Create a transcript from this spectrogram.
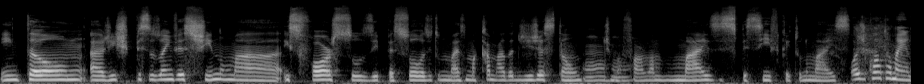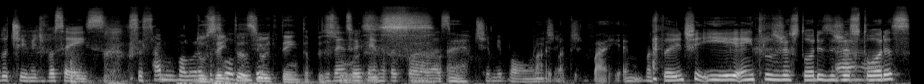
Então, a gente precisou investir numa esforços e pessoas e tudo mais, numa camada de gestão uhum. de uma uhum. forma mais específica e tudo mais. Hoje, qual é o tamanho do time de vocês? Você sabe o valor 280 pessoas. 280 pessoas. É. Time bom, vai, hein, gente? Vai, é bastante. e entre os gestores e gestoras,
